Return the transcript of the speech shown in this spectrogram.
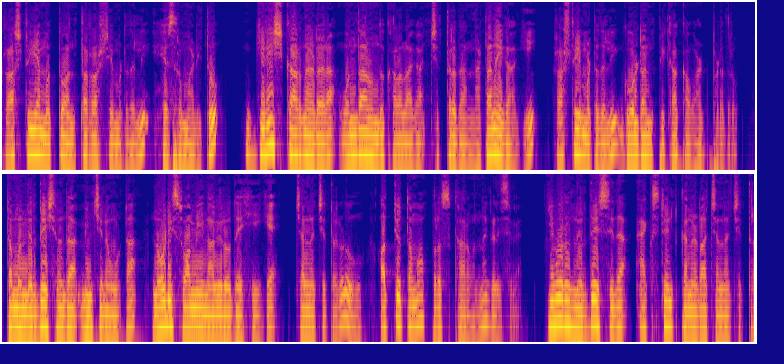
ರಾಷ್ಟ್ರೀಯ ಮತ್ತು ಅಂತಾರಾಷ್ಟ್ರೀಯ ಮಟ್ಟದಲ್ಲಿ ಹೆಸರು ಮಾಡಿತು. ಗಿರೀಶ್ ಕಾರ್ನಾಡರ ಒಂದಾನೊಂದು ಕಾಲದಾಗ ಚಿತ್ರದ ನಟನೆಗಾಗಿ ರಾಷ್ಟ್ರೀಯ ಮಟ್ಟದಲ್ಲಿ ಗೋಲ್ಡನ್ ಪಿಕಾಕ್ ಅವಾರ್ಡ್ ಪಡೆದರು. ತಮ್ಮ ನಿರ್ದೇಶನದ ಮಿಂಚಿನ ಊಟ. ನೋಡಿ ಸ್ವಾಮಿ, ನಾವಿರೋದೇ ಹೀಗೆ. ಚಲನಚಿತ್ರಗಳು ಅತ್ಯುತ್ತಮ ಪುರಸ್ಕಾರವನ್ನು ಗಳಿಸಿವೆ. ಇವರು ನಿರ್ದೇಶಿಸಿದ ಆಕ್ಸಿಡೆಂಟ್ ಕನ್ನಡ ಚಲನಚಿತ್ರ,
